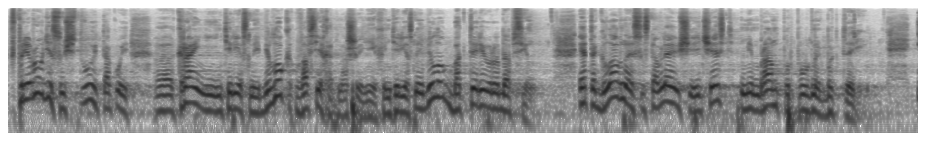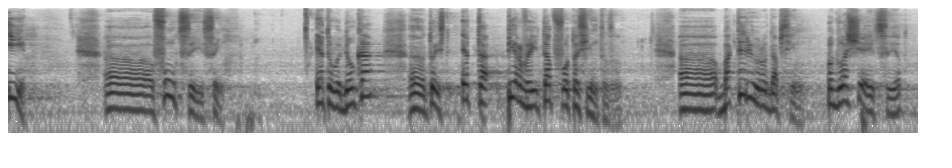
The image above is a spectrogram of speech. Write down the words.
В природе существует такой э, крайне интересный белок, во всех отношениях интересный белок, бактериородопсин. Это главная составляющая часть мембран пурпурных бактерий. И э, функции этого белка, э, то есть это первый этап фотосинтеза. Э, бактериородопсин поглощает свет, э,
